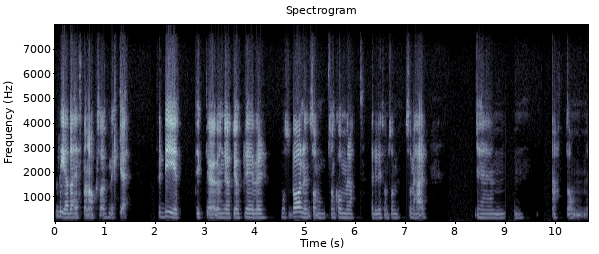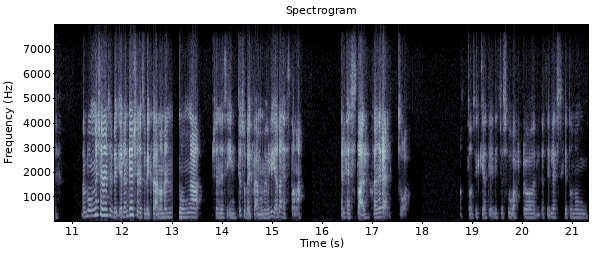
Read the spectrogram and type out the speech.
Leda hästarna också mycket. För det tycker jag under att jag upplever hos barnen som, som kommer att, eller liksom som, som är här. ehm, att de, många känner sig eller en del känner sig bekväma men många känner sig inte så bekväma med att leda hästarna. Eller hästar generellt så. Att de tycker att det är lite svårt och att det är läskigt om de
